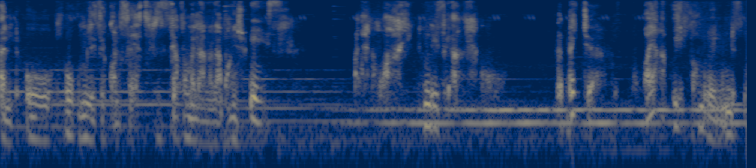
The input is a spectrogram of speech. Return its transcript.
and u- u- umlifi confessed. Siyavumelana lapho ngisho. Yes. But then why umlifi angekho? The picture why angabuyi kwenu umlifi?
